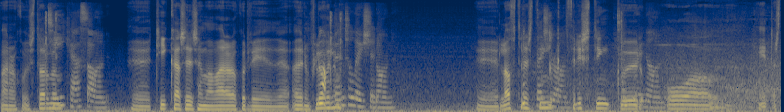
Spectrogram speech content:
varar okkur við stormum uh, tíkasið sem að varar okkur við uh, öðrum on. uh, loftresting, on. og hitast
